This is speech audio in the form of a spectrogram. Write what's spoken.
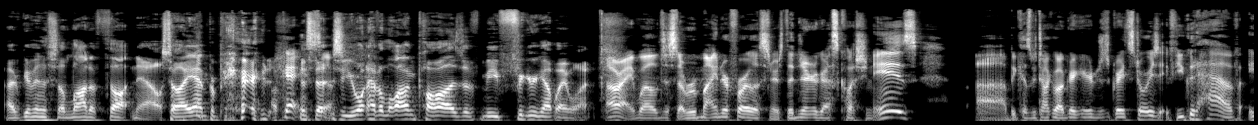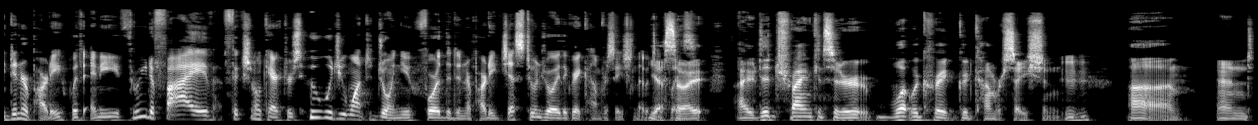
I've given this a lot of thought now, so I am prepared. Okay, so- so you won't have a long pause of me figuring out what I want. All right. Well, just a reminder for our listeners: the dinner guest question is. Uh, because we talk about great characters, great stories. If you could have a dinner party with any three to five fictional characters, who would you want to join you for the dinner party just to enjoy the great conversation that would Yeah, take place? so? I I did try and consider what would create good conversation. Mhm. Um, and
